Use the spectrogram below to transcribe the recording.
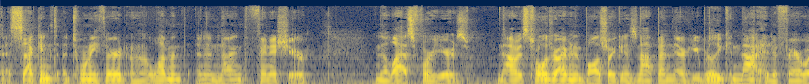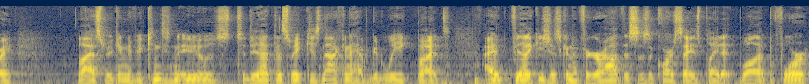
a second, a 23rd, an 11th, and a 9th finish here in the last four years. Now his total driving and ball striking has not been there. He really could not hit a fairway last week. And if he continues to do that this week, he's not going to have a good week. But I feel like he's just going to figure out this is a course that he's played it well at before,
